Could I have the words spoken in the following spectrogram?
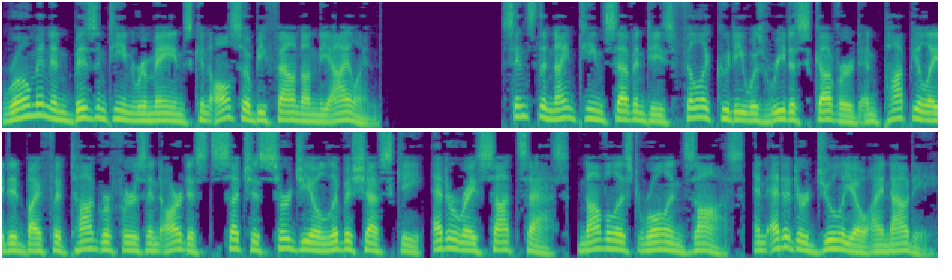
Roman and Byzantine remains can also be found on the island. Since the 1970s Filicudi was rediscovered and populated by photographers and artists such as Sergio Libiszewski, Ettore Sottsass, novelist Roland Zoss, and editor Giulio Einaudi.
